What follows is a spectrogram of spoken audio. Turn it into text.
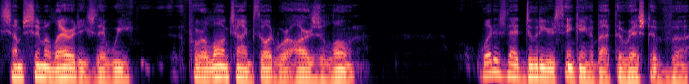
some similarities that we for a long time thought were ours alone, what does that do to your thinking about the rest of uh,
